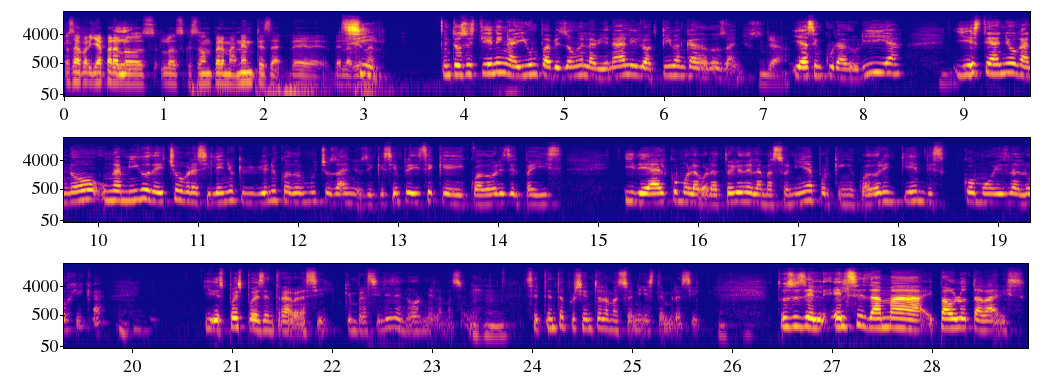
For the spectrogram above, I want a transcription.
O sea, pero ya para los, los que son permanentes de, de, la Bienal. Sí. Entonces tienen ahí un pabellón en la Bienal y lo activan cada dos años. Y hacen curaduría. Y este año ganó un amigo, de hecho, brasileño que vivió en Ecuador muchos años y que siempre dice que Ecuador es el país ideal como laboratorio de la Amazonía porque en Ecuador entiendes cómo es la lógica y después puedes entrar a Brasil, que en Brasil es enorme la Amazonía. 70% de la Amazonía está en Brasil. Entonces él, él, se llama Paulo Tavares.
